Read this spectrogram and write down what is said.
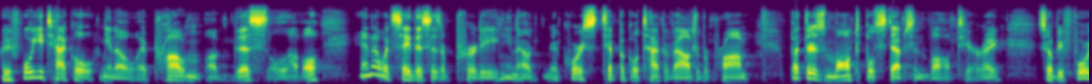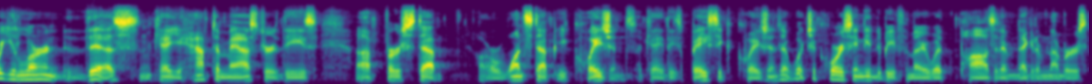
before you tackle, you know, a problem of this level, and I would say this is a pretty, you know, of course, typical type of algebra problem, but there's multiple steps involved here, right? So before you learn this, okay, you have to master these uh, first step or one-step equations, okay, these basic equations, at which of course you need to be familiar with positive, negative numbers,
